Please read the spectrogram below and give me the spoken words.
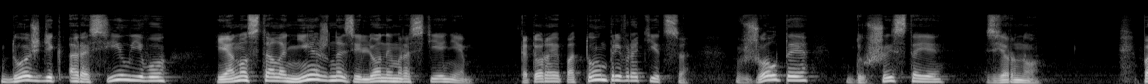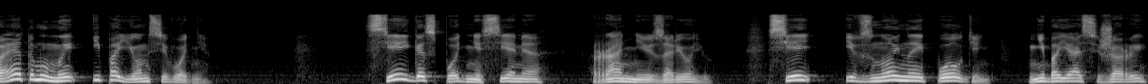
Дождик оросил его, и оно стало нежно-зеленым растением, которое потом превратится в желтое душистое зерно. Поэтому мы и поем сегодня. «Сей Господне семя раннюю зарею, сей и в знойный полдень, не боясь жары.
